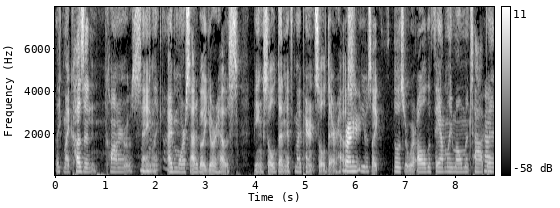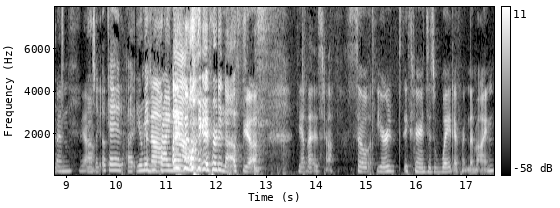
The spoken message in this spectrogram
like my cousin Connor was saying Mhm. like I'm more sad about your house being sold than if my parents sold their house. Right. He was like, those are where all the family moments happened. Happen. And Yeah. I was like, okay, uh, you're making Enough. me cry now. like I've heard enough. yeah. Yeah, that is tough. So your experience is way different than mine.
